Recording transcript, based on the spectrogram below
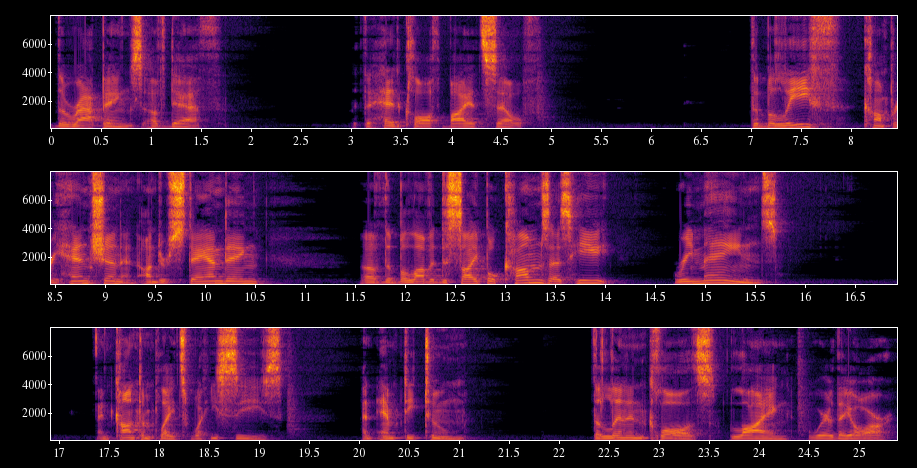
the wrappings of death with the headcloth by itself. The belief, comprehension, and understanding of the beloved disciple comes as he remains and contemplates what he sees an empty tomb, the linen cloths lying where they are.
